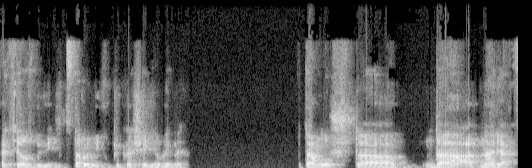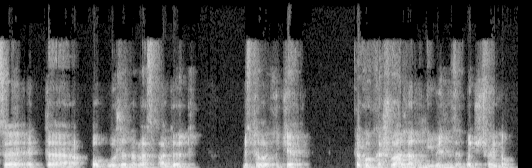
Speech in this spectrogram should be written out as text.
хотелось бы видеть сторонникам прекращения войны. Потому что, да, одна реакция – это «О боже, на нас падают беспилотники, какой кошмар, надо немедленно закончить войну».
